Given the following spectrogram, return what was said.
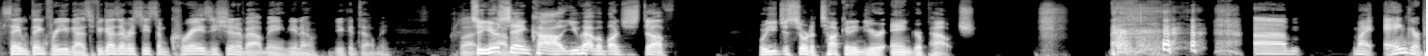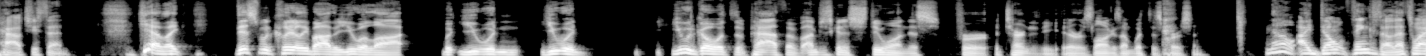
same thing for you guys. If you guys ever see some crazy shit about me, you know, you can tell me. But, so you're um, saying, Kyle, you have a bunch of stuff where you just sort of tuck it into your anger pouch. um my anger pouch, you said. Yeah, like this would clearly bother you a lot, but you wouldn't. You would. You would go with the path of I'm just going to stew on this for eternity, or as long as I'm with this person. No, I don't think so. That's why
